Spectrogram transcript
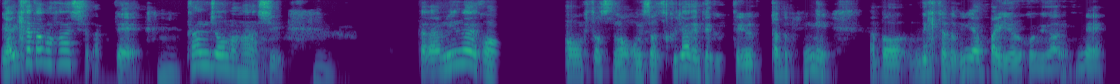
やり方の話じゃなくて、うん。感情の話。だからみんなでこう、一つのお店を作り上げていくって言ったときに、あと、できたときにやっぱり喜びがあるんで。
